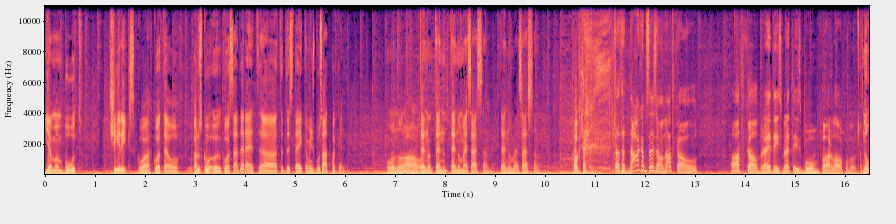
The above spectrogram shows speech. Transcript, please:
ja man būtu čīrīgs, ko, ko tev ar uz ko, ko sadarēt, tad es teiktu, ka viņš būs atpakaļ. Un, un, Wow. un te, nu, te, nu- te nu mēs esam. Te nu mēs esam. Pak, tā, tad nākamā sezona atkal. Atkal Breidijs metīs bumbu pāri laukumam. Nu,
